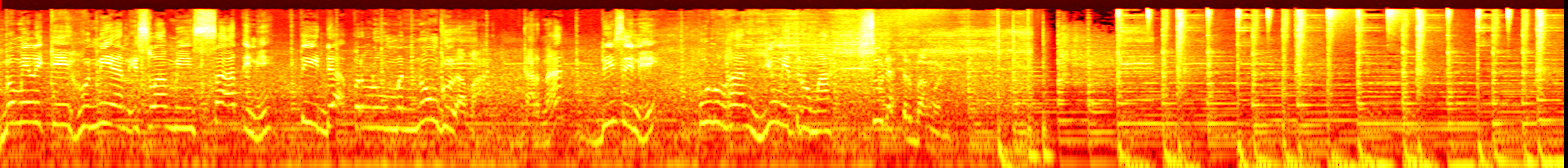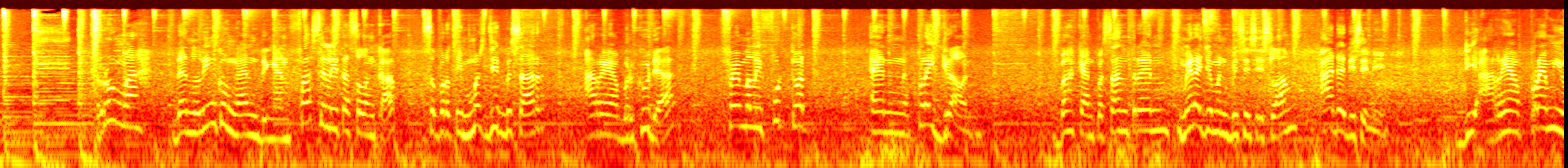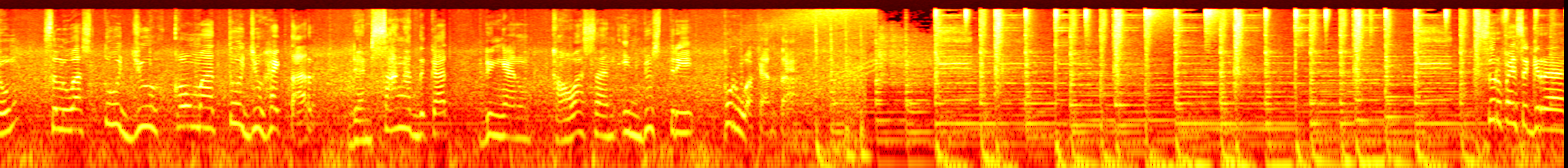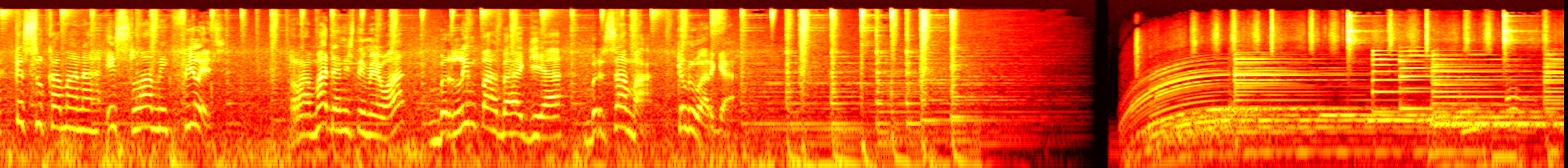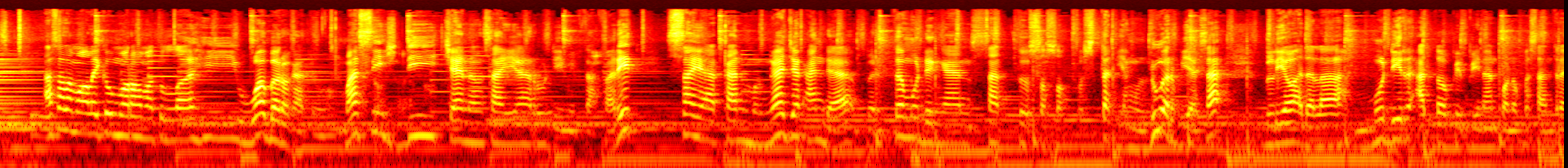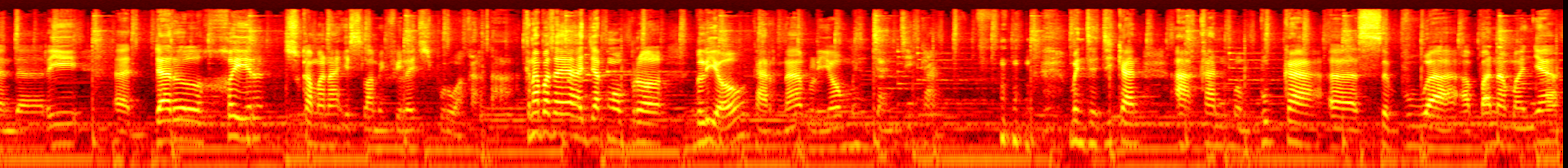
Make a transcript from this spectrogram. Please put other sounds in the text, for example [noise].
Memiliki hunian Islami saat ini tidak perlu menunggu lama karena di sini puluhan unit rumah sudah terbangun. Rumah dan lingkungan dengan fasilitas lengkap seperti masjid besar, area berkuda, family food court, and playground. Bahkan pesantren manajemen bisnis Islam ada di sini. Di area premium seluas 7,7 hektar dan sangat dekat dengan kawasan industri Purwakarta. Survei segera ke Sukamana Islamic Village. Ramadan istimewa, berlimpah bahagia bersama keluarga. Assalamualaikum warahmatullahi wabarakatuh. Masih di channel saya Rudi Miftah Farid. Saya akan mengajak Anda bertemu dengan satu sosok ustadz yang luar biasa. Beliau adalah mudir atau pimpinan pondok pesantren dari uh, Darul Khair Sukamana Islamic Village Purwakarta. Kenapa saya ajak ngobrol beliau? Karena beliau menjanjikan menjanjikan akan membuka uh, sebuah apa namanya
